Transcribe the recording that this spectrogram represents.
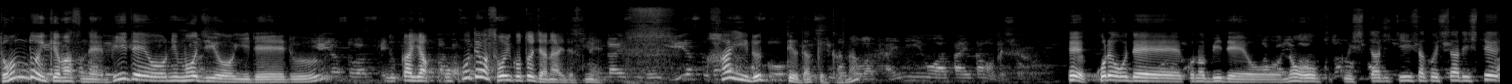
どんどんいけますね。ビデオに文字を入れる。か、いや、ここではそういうことじゃないですね。入るっていうだけかな。え、これをで、このビデオの大きくしたり小さくしたりして、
